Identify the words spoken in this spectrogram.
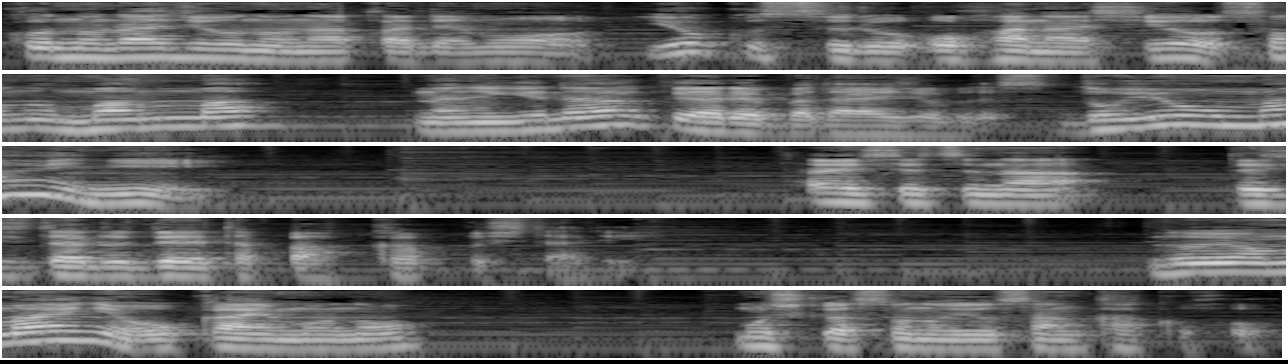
このラジオの中でもよくするお話をそのまんま何気なくやれば大丈夫です。土曜前に大切なデジタルデータバックアップしたり、土曜前にお買い物、もしくはその予算確保。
